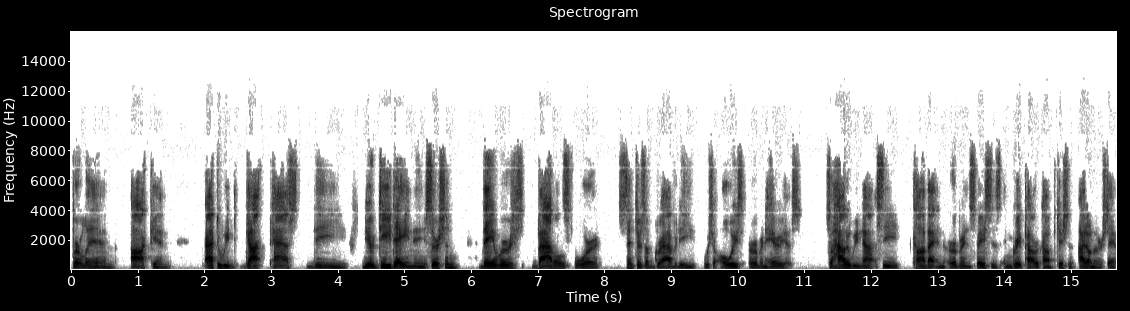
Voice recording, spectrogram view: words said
Berlin, Aachen. After we got past the you know D-Day and the insertion, they were battles for centers of gravity, which are always urban areas. So how do we not see combat in urban spaces in great power competition? I don't understand.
